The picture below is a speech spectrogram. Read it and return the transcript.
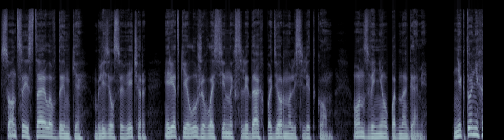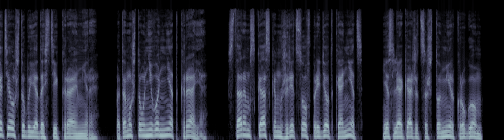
Солнце истаяло в дымке, близился вечер, и редкие лужи в лосиных следах подернулись литком. Он звенел под ногами. Никто не хотел, чтобы я достиг края мира, потому что у него нет края. Старым сказкам жрецов придет конец, если окажется, что мир кругом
